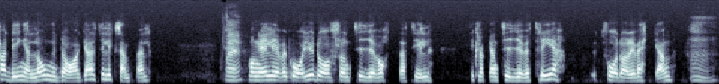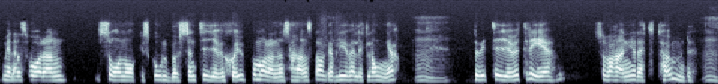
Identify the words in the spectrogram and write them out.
hade inga långdagar till exempel. Nej. Många elever går ju då från 10 över 8 till, till klockan 10 över 3 två dagar i veckan. Mm. Medan våran son åker skolbussen 10 över 7 på morgonen så hans dagar blir väldigt långa. Mm. Så vid 10 över 3 så var han ju rätt tömd Mm.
